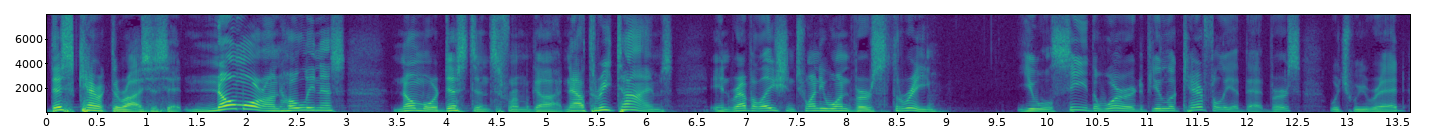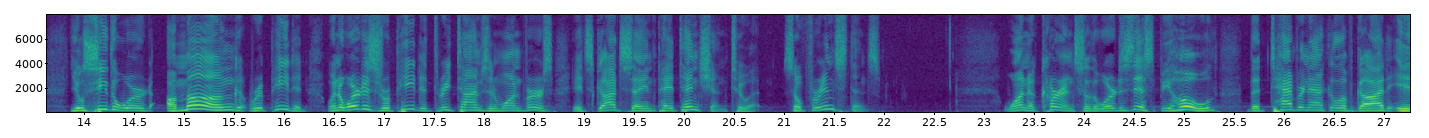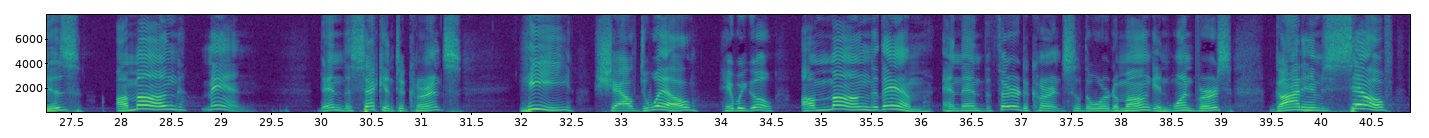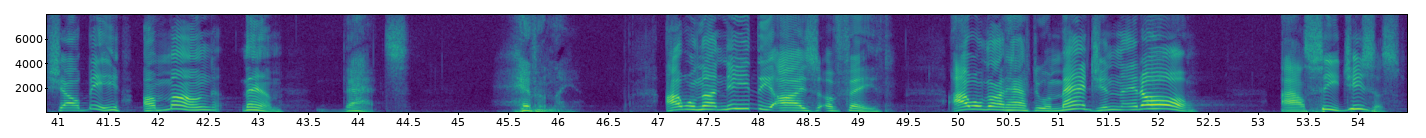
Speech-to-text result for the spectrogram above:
This characterizes it. No more unholiness, no more distance from God. Now, three times in Revelation 21, verse 3, you will see the word, if you look carefully at that verse, which we read, you'll see the word among repeated. When a word is repeated three times in one verse, it's God saying, pay attention to it. So, for instance, one occurrence of the word is this Behold, the tabernacle of God is among men. Then the second occurrence, he shall dwell, here we go, among them. And then the third occurrence of the word among in one verse, God himself shall be among them. That's heavenly. I will not need the eyes of faith. I will not have to imagine at all. I'll see Jesus.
